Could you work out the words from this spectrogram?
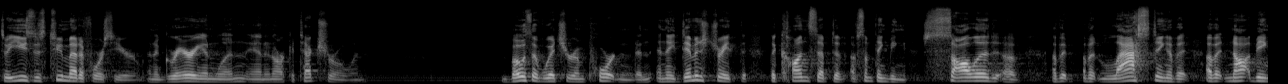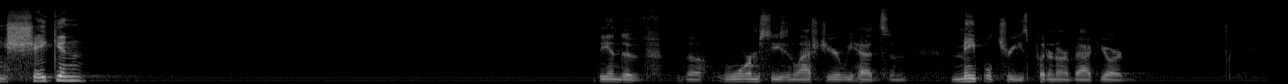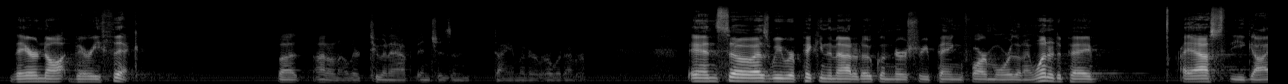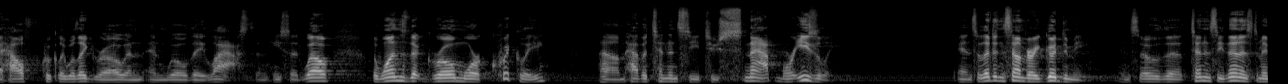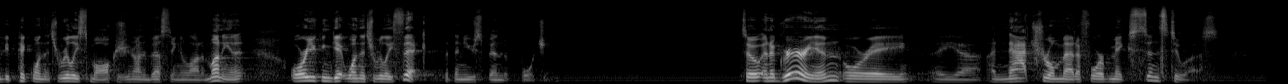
So he uses two metaphors here an agrarian one and an architectural one, both of which are important. And, and they demonstrate the, the concept of, of something being solid, of, of it, of it lasting, of it, of it not being shaken. At the end of the warm season last year, we had some maple trees put in our backyard. They're not very thick, but I don't know, they're two and a half inches in diameter or whatever. And so, as we were picking them out at Oakland Nursery, paying far more than I wanted to pay, I asked the guy, how quickly will they grow and, and will they last? And he said, well, the ones that grow more quickly um, have a tendency to snap more easily. And so that didn't sound very good to me. And so the tendency then is to maybe pick one that's really small because you're not investing a lot of money in it, or you can get one that's really thick, but then you spend a fortune. So an agrarian or a, a, uh, a natural metaphor makes sense to us.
